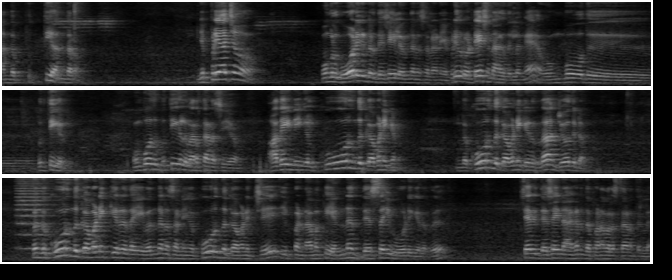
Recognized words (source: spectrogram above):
அந்த புத்தி அந்தரம் எப்படியாச்சும் உங்களுக்கு ஓடுகின்ற திசையில் இருந்தேன்னு சொல்லணும். எப்படி ஒரு ரொட்டேஷன் ஆகுது இல்லைங்க? ஒம்பது புத்திகள். ஒம்பது புத்திகள் வரத்தான செய்யும்? அதை நீங்கள் கூர்ந்து கவனிக்கணும். இந்த கூர்ந்து கவனிக்கிறது தான் ஜோதிடம். இப்போ இந்த கூர்ந்து கவனிக்கிறதை வந்து என்ன சொன்னீங்க. கூர்ந்து கவனித்து இப்போ நமக்கு என்ன திசை ஓடுகிறது? சரி திசை நாயகன் இந்த பணவரஸ்தானத்தில் இல்லை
